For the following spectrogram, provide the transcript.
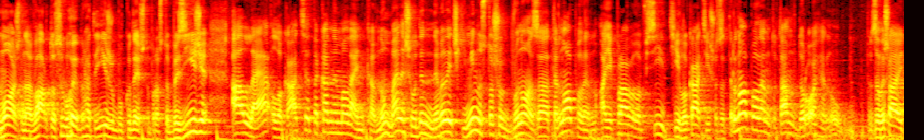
можна, варто собою брати їжу, бо куди ж то просто без їжі. Але локація така немаленька. Ну, в мене ще один невеличкий мінус, то що воно за Тернополем. А як правило, всі ті локації, що за Тернополем, то там дороги ну, залишають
